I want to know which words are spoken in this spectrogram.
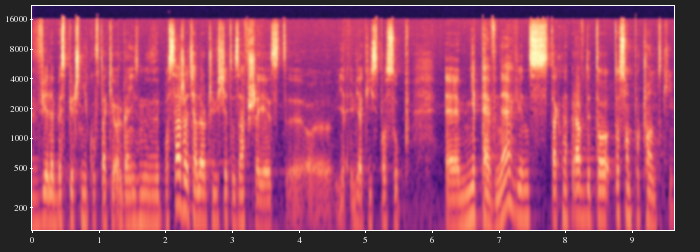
w wiele bezpieczników takie organizmy wyposażać, ale oczywiście to zawsze jest w jakiś sposób niepewne, więc tak naprawdę to, to są początki.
